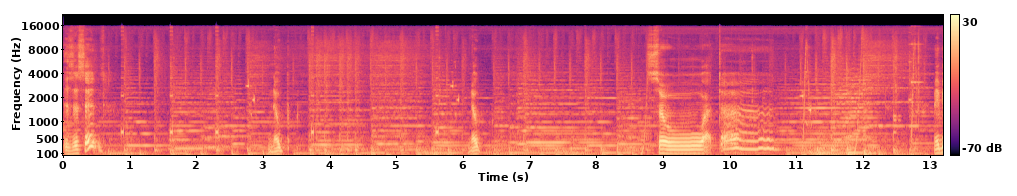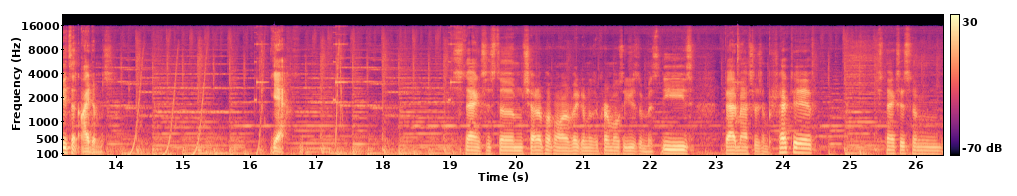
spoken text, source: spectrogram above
Is this it? Nope. Nope. So what? Uh, maybe it's in items. Yeah. Snag system, shadow Pokemon victims of criminals who use them as these. Bad Masters and Protective. Snag system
